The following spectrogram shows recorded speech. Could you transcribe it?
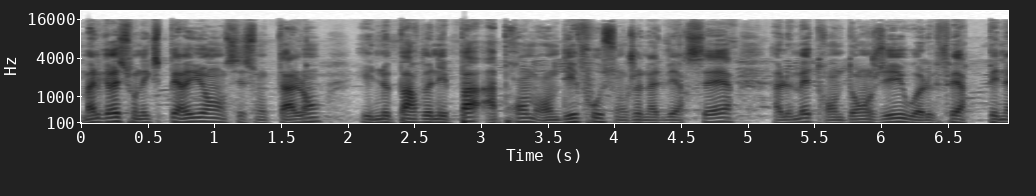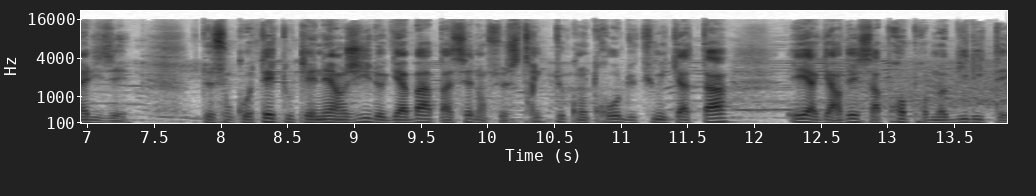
Malgré son expérience et son talent, il ne parvenait pas à prendre en défaut son jeune adversaire, à le mettre en danger ou à le faire pénaliser. De son côté, toute l'énergie de Gaba passait dans ce strict contrôle du Kumikata et à garder sa propre mobilité.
